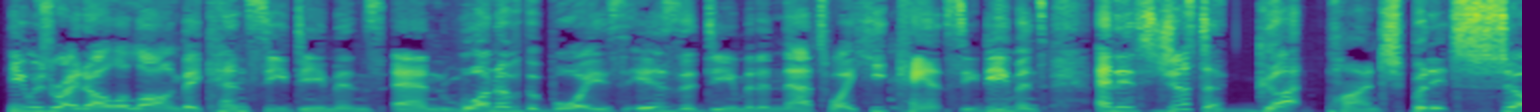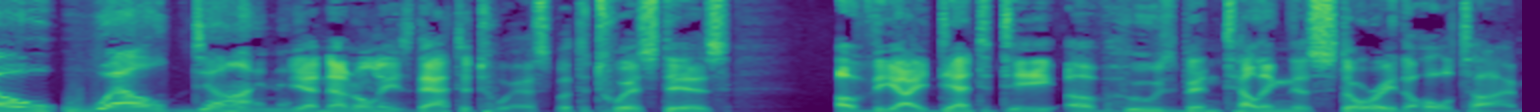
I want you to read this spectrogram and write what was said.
He was right all along. They can see demons. And one of the boys is a demon, and that's why he can't see demons. And it's just a gut punch, but it's so well done. Yeah, not only is that the twist, but the twist is of the identity of who's been telling this story the whole time.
